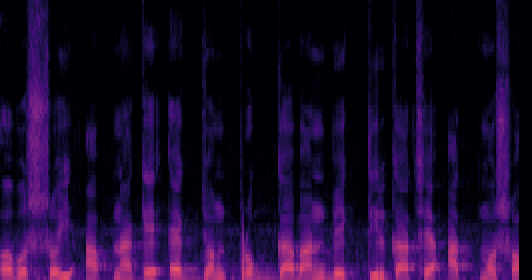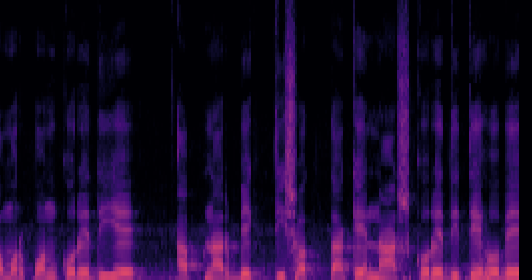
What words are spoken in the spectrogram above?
অবশ্যই আপনাকে একজন প্রজ্ঞাবান ব্যক্তির কাছে আত্মসমর্পণ করে দিয়ে আপনার ব্যক্তিসত্তাকে নাশ করে দিতে হবে।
